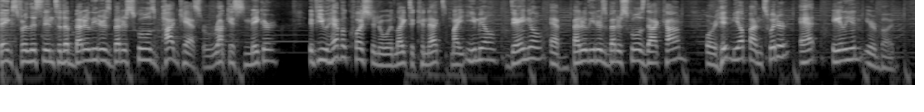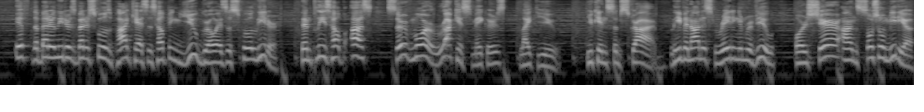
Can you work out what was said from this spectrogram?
Thanks for listening to the Better Leaders, Better Schools podcast, Ruckus Maker. If you have a question or would like to connect, my email, daniel at betterleadersbetterschools.com or hit me up on Twitter at Alien Earbud. If the Better Leaders, Better Schools podcast is helping you grow as a school leader, then please help us serve more ruckus makers like you. You can subscribe, leave an honest rating and review, or share on social media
